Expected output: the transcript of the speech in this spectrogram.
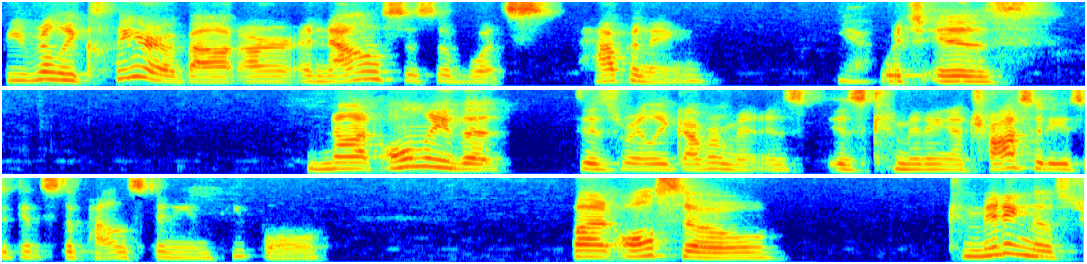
be really clear about our analysis of what's happening, yeah. which is not only that the Israeli government is is committing atrocities against the Palestinian people, but also committing those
